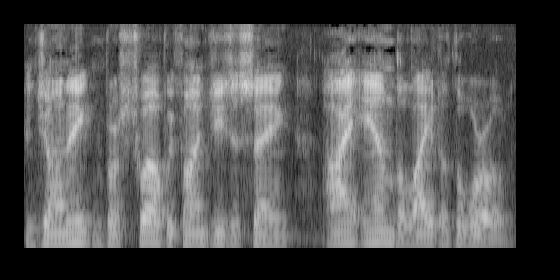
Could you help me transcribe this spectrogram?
In John 8 and verse 12, we find Jesus saying, I am the light of the world.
